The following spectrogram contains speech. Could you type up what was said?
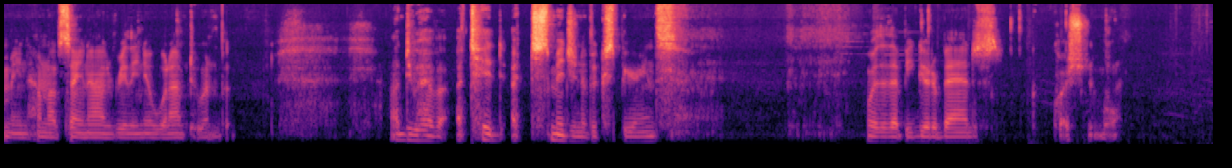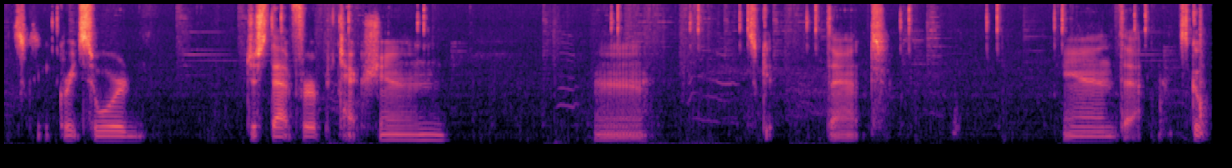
I mean, I'm not saying I really know what I'm doing, but I do have a, a tid, a smidgen of experience. Whether that be good or bad is questionable. Great sword. Just that for protection. Uh, let's get that. And that. Let's go.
